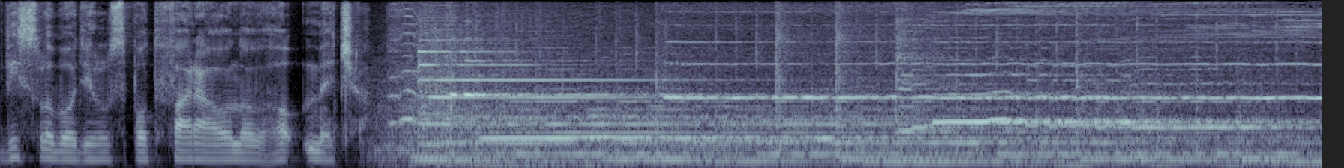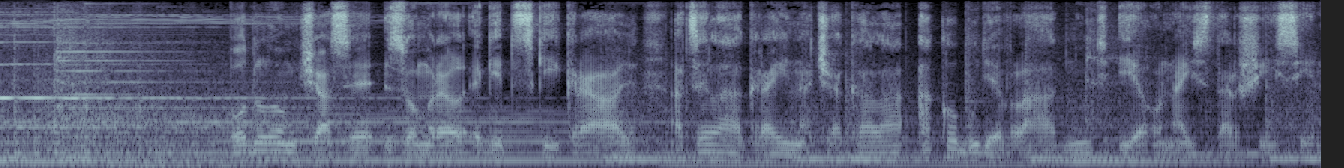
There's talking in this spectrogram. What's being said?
vyslobodil spod faraónovho meča. Po dlhom čase zomrel egyptský kráľ a celá krajina čakala, ako bude vládnuť jeho najstarší syn.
